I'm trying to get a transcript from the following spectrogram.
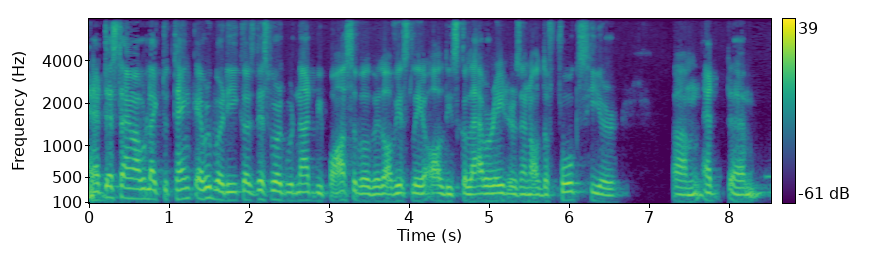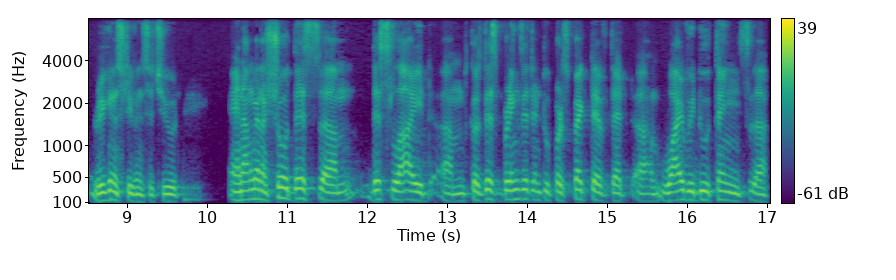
And at this time, I would like to thank everybody because this work would not be possible with obviously all these collaborators and all the folks here um, at um, Regenstrief Institute. And I'm going to show this, um, this slide because um, this brings it into perspective that um, why we do things uh,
